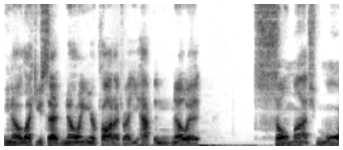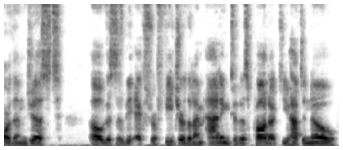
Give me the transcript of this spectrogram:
you know, like you said, knowing your product, right? You have to know it so much more than just, oh, this is the extra feature that I'm adding to this product. You have to know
